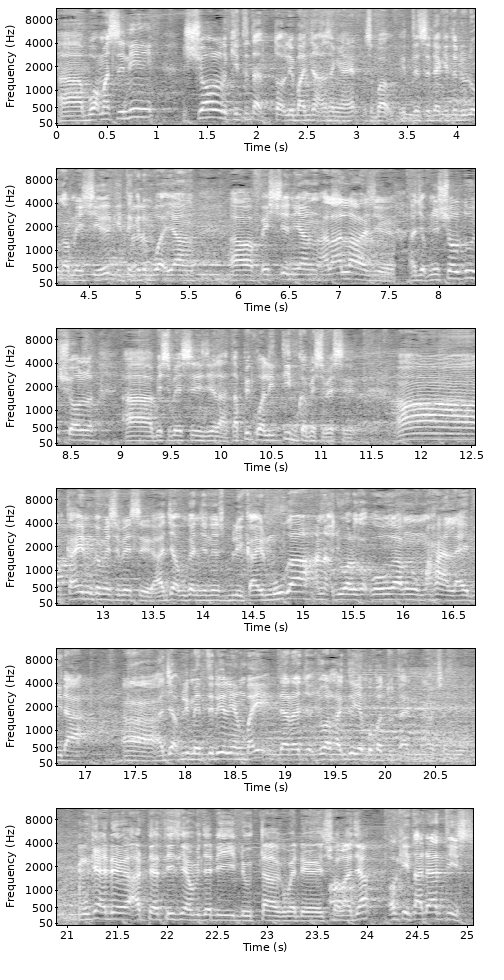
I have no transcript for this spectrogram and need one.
Uh, buat masa ni shawl kita tak tak boleh banyak sangat sebab kita sedang kita duduk kat Malaysia kita kena buat yang uh, fashion yang ala-ala je. Ajak punya shawl tu shawl uh, biasa-biasa je lah. Tapi kualiti bukan biasa-biasa. Uh, kain bukan biasa-biasa. Ajak bukan jenis beli kain murah nak jual kat korang mahal. Lah eh, tidak uh, ajak beli material yang baik dan ajak jual harga yang berpatutan uh, macam tu Mungkin ada artis-artis yang menjadi duta kepada Shawl oh. Ajak? Okey, tak ada artis.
